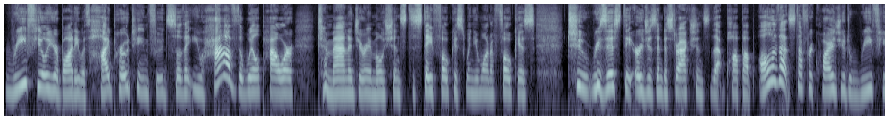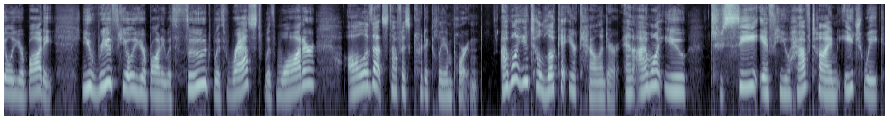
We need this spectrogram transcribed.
refuel your body with high protein foods so that you have the willpower to manage your emotions, to stay focused when you want to focus, to resist the urges and distractions that pop up. All of that stuff requires you to refuel your body. You refuel your body with food, with rest, with water. All of that stuff is critically important. I want you to look at your calendar and I want you to see if you have time each week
